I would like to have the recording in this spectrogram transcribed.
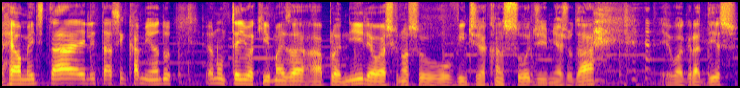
realmente tá, ele tá se encaminhando. Eu não tenho aqui mais a, a planilha, eu acho que o nosso ouvinte já cansou de me ajudar. Eu agradeço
